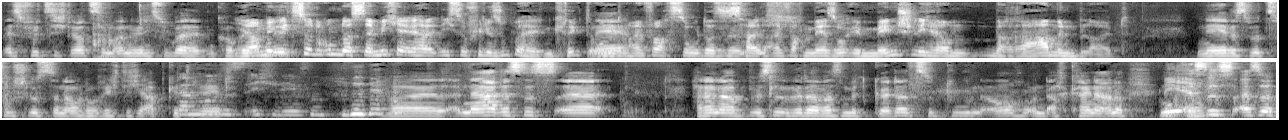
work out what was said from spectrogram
es fühlt sich trotzdem an wie ein Superhelden-Comic. Ja, mir mit- geht's nur darum, dass der Michael halt nicht so viele Superhelden kriegt Nee. und einfach so, dass es halt ich- einfach mehr so im menschlichen Rahmen bleibt. Nee, das wird zum Schluss dann auch noch richtig Dann abgedreht. muss es ich lesen. Weil, na, das ist, äh, hat dann auch ein bisschen wieder was mit Götter zu tun auch und ach, keine Ahnung. Nee, Okay. es ist, also,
